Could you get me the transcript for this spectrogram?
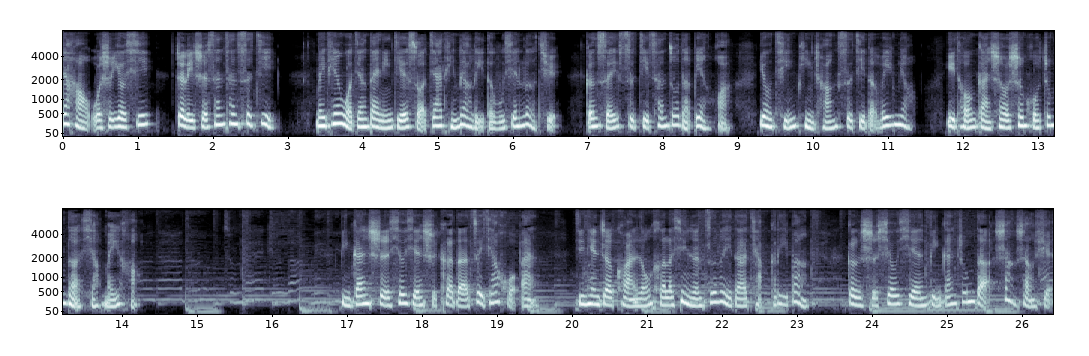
大家好，我是右希，这里是三餐四季。每天我将带您解锁家庭料理的无限乐趣，跟随四季餐桌的变化，用情品尝四季的微妙，一同感受生活中的小美好。饼干是休闲时刻的最佳伙伴。今天这款融合了杏仁滋味的巧克力棒，更是休闲饼干中的上上选。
